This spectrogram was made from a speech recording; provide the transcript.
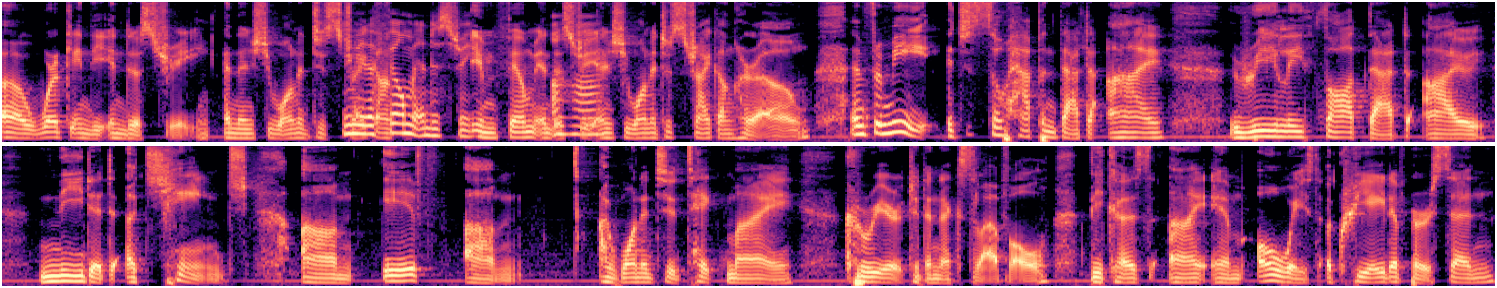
uh, worked in the industry, and then she wanted to strike in the on, film industry. In film industry, uh-huh. and she wanted to strike on her own. And for me, it just so happened that I really thought that I needed a change. Um, if um, I wanted to take my career to the next level because I am always a creative person.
